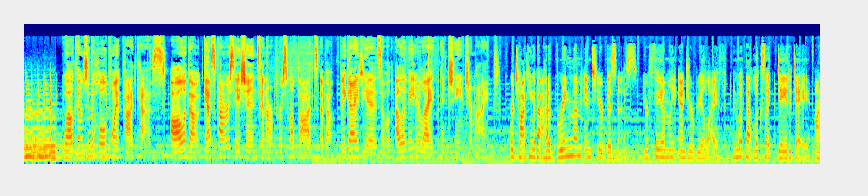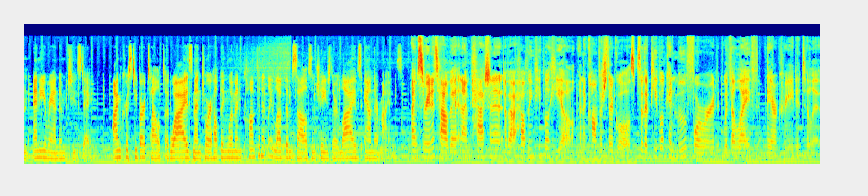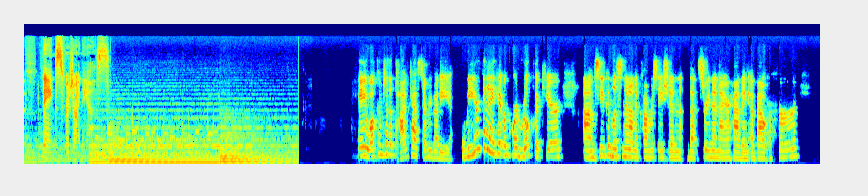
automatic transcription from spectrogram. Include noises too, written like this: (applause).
Welcome to the Whole Point Podcast, all about guest conversations and our personal thoughts about big ideas that will elevate your life and change your mind. We're talking about how to bring them into your business, your family, and your real life, and what that looks like day to day on any random Tuesday. I'm Christy Bartelt, a wise mentor helping women confidently love themselves and change their lives and their minds. I'm Cyrina Talbott, and I'm passionate about helping people heal and accomplish their goals so that people can move forward with the life they are created to live. Thanks for joining us. Hey, welcome to the podcast, everybody. We are going to hit record real quick here um, so you can listen in on a conversation that Cyrina and I are having about her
